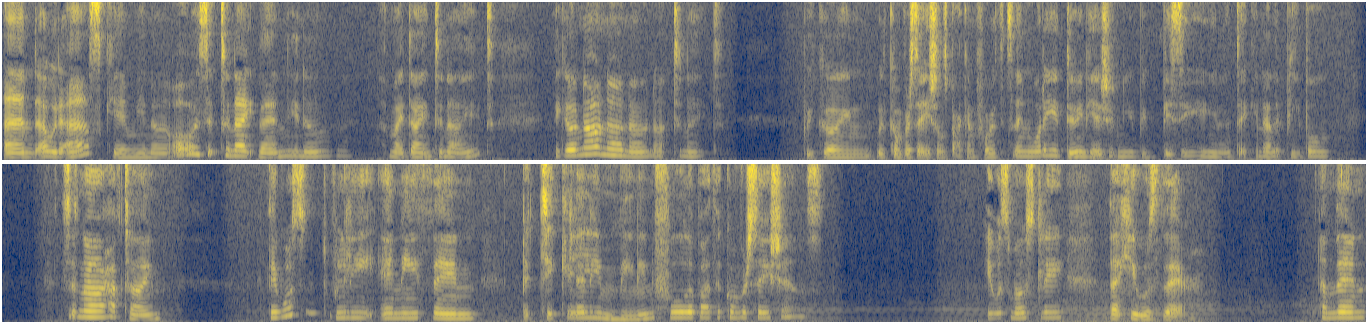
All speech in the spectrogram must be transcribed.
And I would ask him, you know, oh, is it tonight then? You know, am I dying tonight? He go, no, no, no, not tonight. We going with conversations back and forth. Saying, what are you doing here? Shouldn't you be busy, you know, taking other people? I said, no, I have time. There wasn't really anything particularly meaningful about the conversations. It was mostly that he was there. And then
